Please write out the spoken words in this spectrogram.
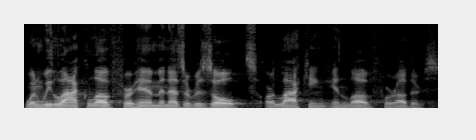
when we lack love for Him and as a result are lacking in love for others?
